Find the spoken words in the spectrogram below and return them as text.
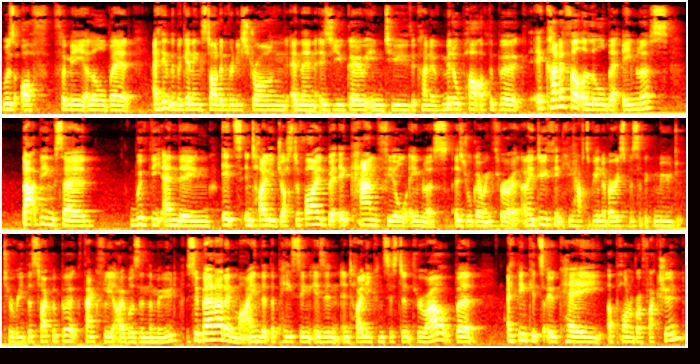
was off for me a little bit I think the beginning started really strong, and then as you go into the kind of middle part of the book, it kind of felt a little bit aimless. That being said, with the ending, it's entirely justified, but it can feel aimless as you're going through it. And I do think you have to be in a very specific mood to read this type of book. Thankfully, I was in the mood. So bear that in mind that the pacing isn't entirely consistent throughout, but I think it's okay upon reflection.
